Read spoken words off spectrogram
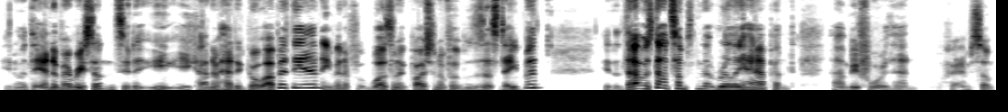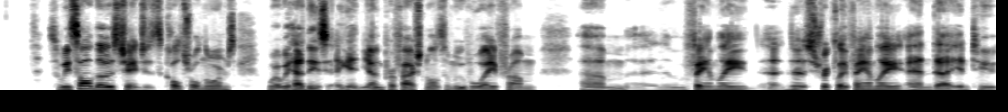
You know, at the end of every sentence, you, you kind of had to go up at the end, even if it wasn't a question, if it was a statement. That was not something that really happened um, before then. Okay. So, so we saw those changes, cultural norms, where we had these, again, young professionals who move away from um, family, uh, strictly family and uh, into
